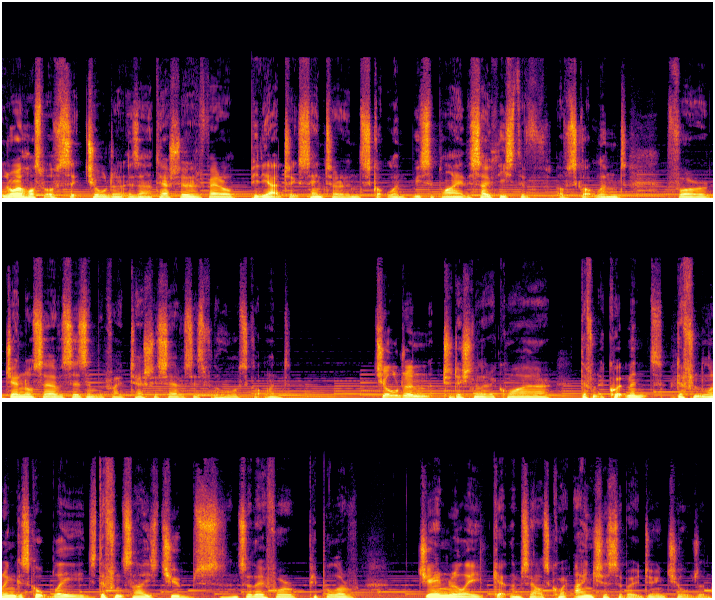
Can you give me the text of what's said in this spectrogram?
The Royal Hospital for Sick Children is a tertiary referral paediatric centre in Scotland. We supply the southeast of, of Scotland for general services and we provide tertiary services for the whole of Scotland. Children traditionally require different equipment, different laryngoscope blades, different sized tubes, and so therefore people are generally get themselves quite anxious about doing children.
